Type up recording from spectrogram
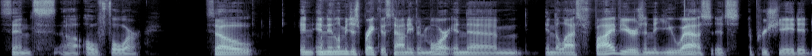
since uh, 04 so and, and then let me just break this down even more in the um, in the last five years in the us it's appreciated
